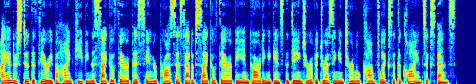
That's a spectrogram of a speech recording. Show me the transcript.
I understood the theory behind keeping the psychotherapist's inner process out of psychotherapy and guarding against the danger of addressing internal conflicts at the client's expense.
